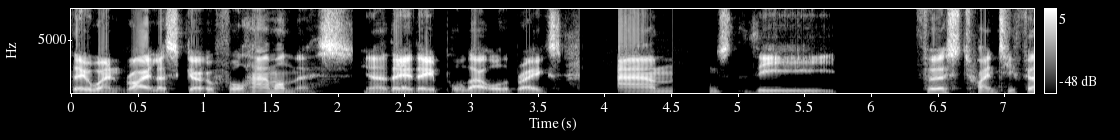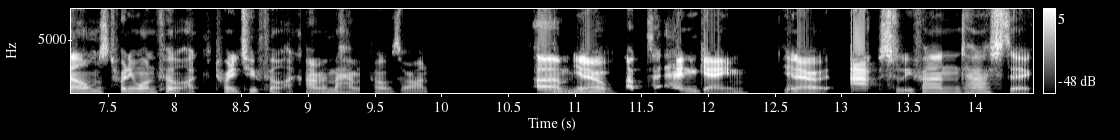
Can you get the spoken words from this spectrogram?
they went right. Let's go full ham on this. You know, they they pulled out all the breaks. And the first twenty films, twenty one film, like twenty two film, I can't remember how many films there are on. Um, mm-hmm. you know, up to Endgame. You know, absolutely fantastic.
